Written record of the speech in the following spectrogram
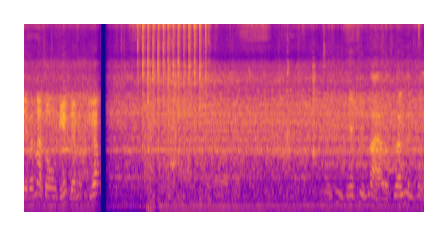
แต่มันมาตรงเดียบเดี๋ยวมันเยอะเฮ็ดขึ้นหลายเอาเพื่อนเงินผม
